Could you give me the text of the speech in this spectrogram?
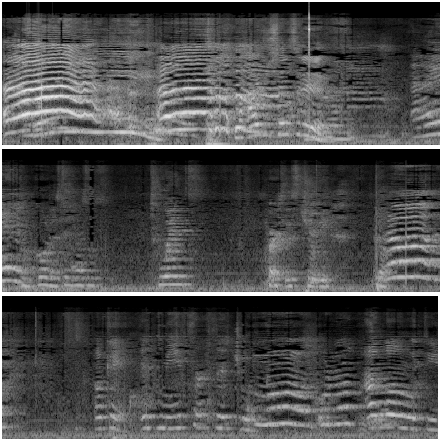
Ah! Ah! Eyes are sensitive. I- ah. Twins versus Chewy. No. Okay, it's me versus Chewy. No, I'm going with you,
